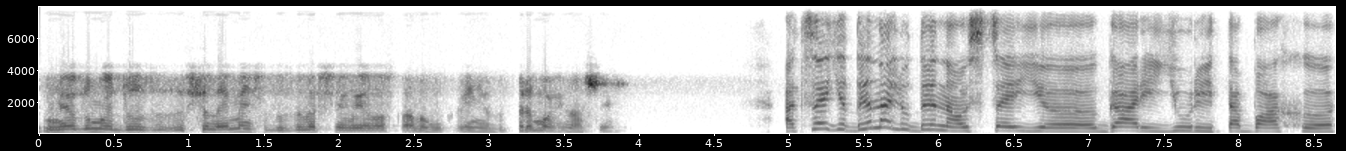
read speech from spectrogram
Ну, Я думаю, до щонайменше до завершення воєнного стану в Україні, до перемоги нашої. А це єдина людина, ось цей Гарі, Гаррі Юрій Табах, е,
